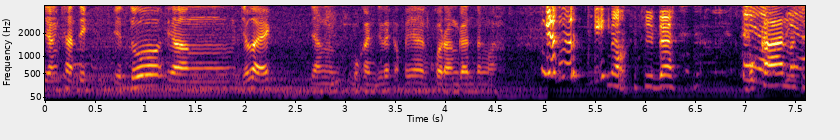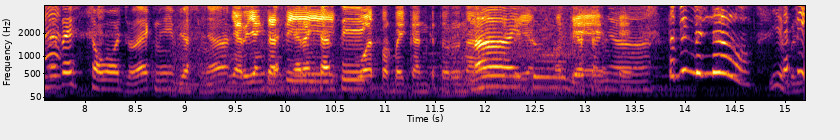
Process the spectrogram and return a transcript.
yang cantik itu yang jelek yang bukan jelek apa ya yang kurang ganteng lah nggak ngerti Nah, sudah bukan maksudnya teh cowok jelek nih biasanya. Nyari yang cantik, nyari yang cantik. buat perbaikan keturunan nah gitu ya. itu Oke, biasanya. oke. tapi bener loh. Iya, tapi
